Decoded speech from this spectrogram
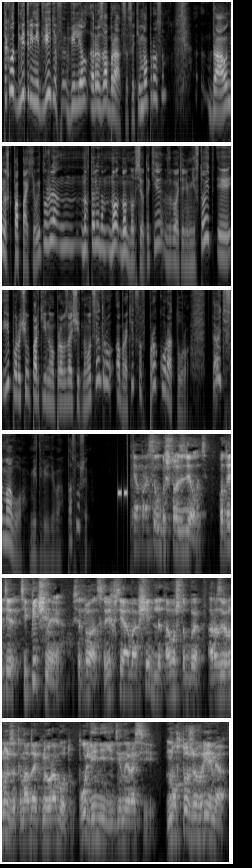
Так вот, Дмитрий Медведев велел разобраться с этим вопросом. Да, он немножко попахивает уже нафталином, но, но, но все-таки забывать о нем не стоит, и, и поручил партийному правозащитному центру обратиться в прокуратуру. Давайте самого Медведева послушаем. Я просил бы что сделать. Вот эти типичные ситуации, их все обобщить для того, чтобы развернуть законодательную работу по линии «Единой России». Но в то же время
